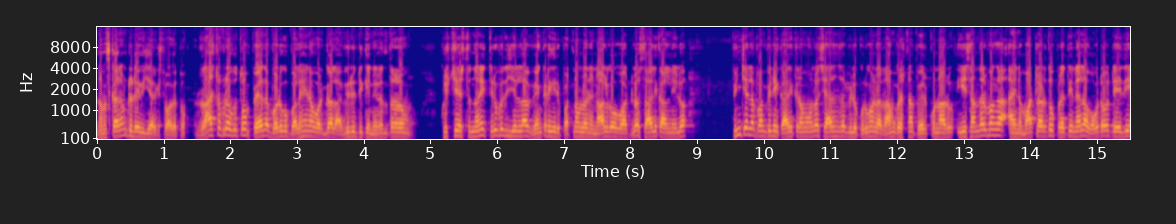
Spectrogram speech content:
నమస్కారం. టుడే విజయానికి స్వాగతం. రాష్ట్ర ప్రభుత్వం పేద బడుగు బలహీన వర్గాల అభివృద్ధికి నిరంతరం కృషి చేస్తుందని తిరుపతి జిల్లా వెంకటగిరి పట్టణంలోని నాలుగో వార్డులో సాలి కాలనీలో పింఛన్ల పంపిణీ కార్యక్రమంలో శాసనసభ్యులు కురుగొండ రామకృష్ణ పేర్కొన్నారు. ఈ సందర్భంగా ఆయన మాట్లాడుతూ ప్రతి నెల ఒకటవ తేదీ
